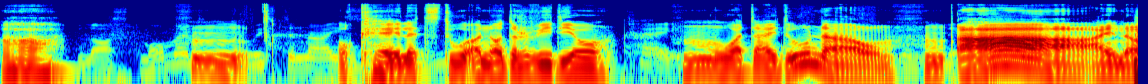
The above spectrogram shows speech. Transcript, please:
Ah. Hmm. Okay, let's do another video. Hmm, what I do now? Hmm. Ah, I know.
